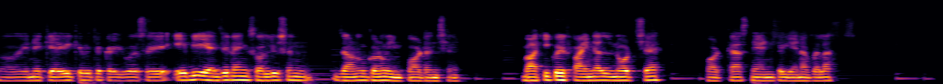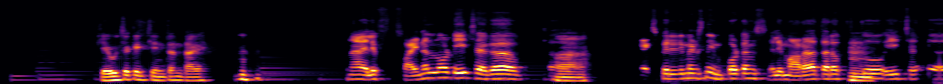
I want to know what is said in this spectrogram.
તો એને કેરી કેવી રીતે કર્યું હશે એ બી એન્જિનિયરિંગ સોલ્યુશન જાણવું ઘણું ઇમ્પોર્ટન્ટ છે બાકી કોઈ ફાઇનલ નોટ છે પોડકાસ્ટ ને એન્ડ કરીએ એના પહેલા કેવું છે કંઈક ચિંતન થાય ના એટલે ફાઇનલ નોટ એ છે કે એક્સપેરિમેન્ટ્સની ઇમ્પોર્ટન્સ એટલે મારા તરફથી તો એ છે કે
